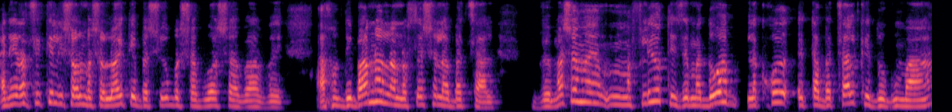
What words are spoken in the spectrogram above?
אני רציתי לשאול משהו, לא הייתי בשיעור בשבוע שעבר, ואנחנו דיברנו על הנושא של הבצל, ומה שמפליא אותי זה מדוע לקחו את הבצל כדוגמה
